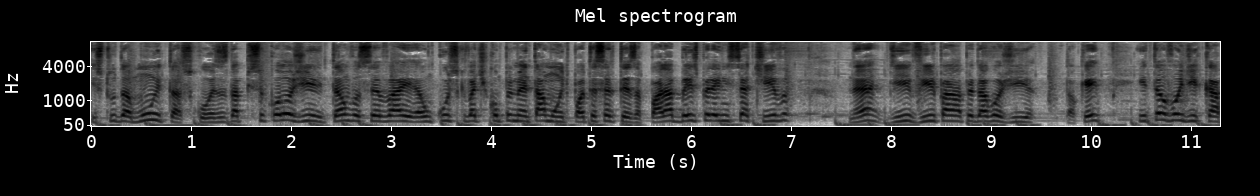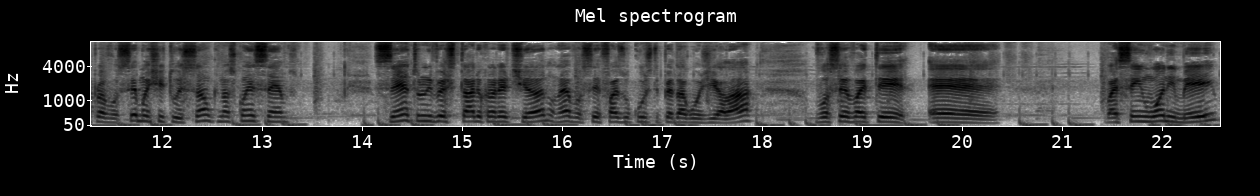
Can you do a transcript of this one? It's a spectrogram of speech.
estuda muitas coisas da psicologia. Então você vai é um curso que vai te complementar muito, pode ter certeza. Parabéns pela iniciativa, né, de vir para a pedagogia, tá OK? Então vou indicar para você uma instituição que nós conhecemos. Centro Universitário Claretiano, né? Você faz o curso de pedagogia lá. Você vai ter é, vai ser em um ano e meio,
